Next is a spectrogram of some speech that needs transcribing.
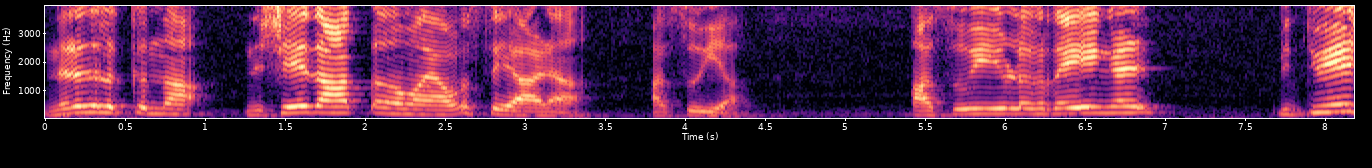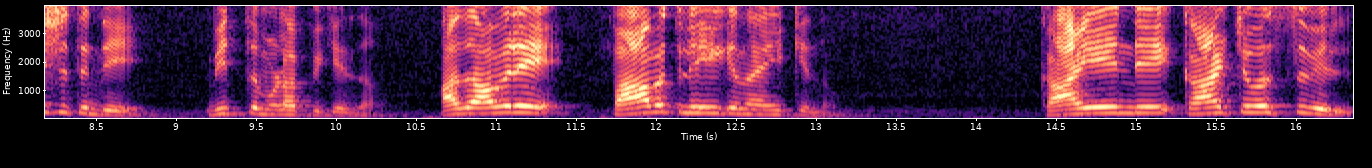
നിലനിൽക്കുന്ന നിഷേധാത്മകമായ അവസ്ഥയാണ് അസൂയ. അസൂയയുള്ള ഹൃദയങ്ങൾ വിദ്വേഷത്തിന്റെ വിത്ത് മുളപ്പിക്കുന്നു. അത് അവരെ പാപത്തിലേക്ക് നയിക്കുന്നു. കായേന്റെ കാഴ്ചവസ്തുവിൽ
